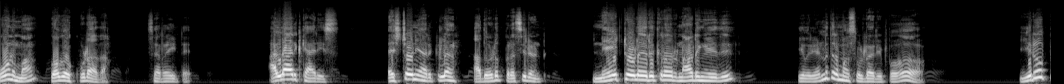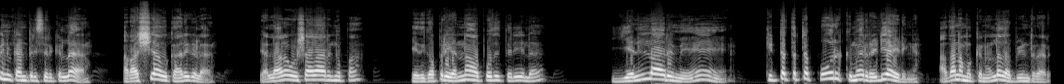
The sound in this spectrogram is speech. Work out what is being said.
போகணுமா? போகக்கூடாதா? சரி ரைட்டு அல்லார் கேரிஸ் எஸ்டோனியா இருக்குல்ல அதோட பிரசிடென்ட் நேட்டோவில் இருக்கிற ஒரு நாடுங்க இது. இவர் என்ன தெரியுமா சொல்கிறார் இப்போ? யூரோப்பியன் கண்ட்ரிஸ் இருக்குல்ல ரஷ்யாவுக்கு அருகில். எல்லாரும் உஷாராக இருங்கப்பா. இதுக்கப்புறம் என்ன ஆக போகுது தெரியல. எல்லாருமே கிட்டத்தட்ட போருக்கு மேலே ரெடி ஆகிடுங்க அதான் நமக்கு நல்லது அப்படின்றாரு.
